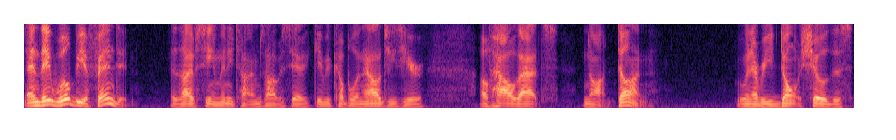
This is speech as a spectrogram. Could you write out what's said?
And they will be offended. as I've seen many times. Obviously, I gave you a couple analogies here of how that's not done. Whenever you don't show this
